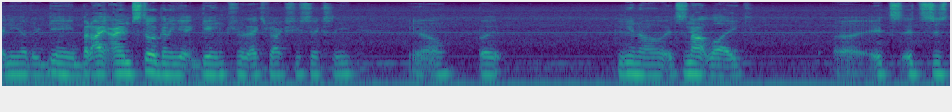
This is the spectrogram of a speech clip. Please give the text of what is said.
any other game. But I, I'm still gonna get games for the Xbox 360. You know, but you know, it's not like uh, it's it's just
